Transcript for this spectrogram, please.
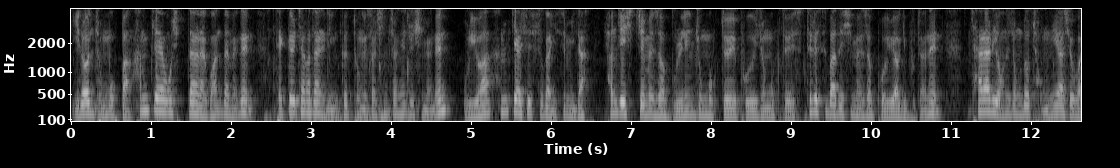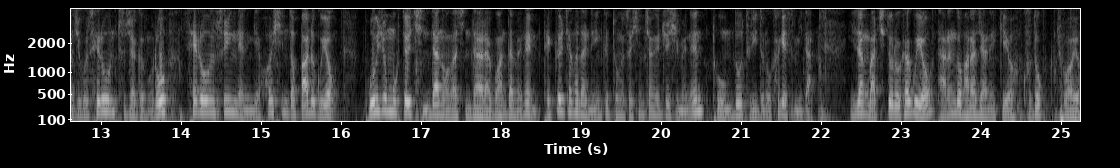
이런 종목방 함께하고 싶다라고 한다면은 댓글창 하단 링크 통해서 신청해 주시면은 우리와 함께 하실 수가 있습니다. 현재 시점에서 물린 종목들, 보유 종목들 스트레스 받으시면서 보유하기보다는 차라리 어느 정도 정리하셔가지고 새로운 투자금으로 새로운 수익 내는 게 훨씬 더 빠르고요. 보유 종목들 진단 원하신다라고 한다면은 댓글창 하단 링크 통해서 신청해 주시면은 도움도 드리도록 하겠습니다. 이상 마치도록 하고요. 다른 거 바라지 않을게요. 구독, 좋아요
